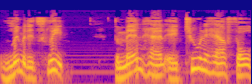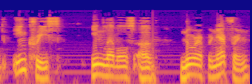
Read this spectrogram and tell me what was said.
limited sleep, the men had a two and a half fold increase in levels of norepinephrine,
